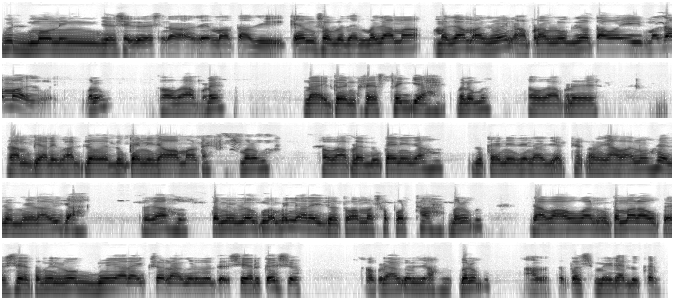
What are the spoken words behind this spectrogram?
Good morning જય શ્રી કૃષ્ણ, જય માતાજી. કેમ છો બધા મજામાં? મજામાં જ હોય ને? આપણા વ્લોગ જોતા હોય એ મજામાં જ હોય. બરોબર? તો હવે આપણે નાઈ ધોઈને ફ્રેશ થઈ ગયા છે બરોબર? તો હવે આપણે રામપ્યારી વાત જોવે દુકાની જવા માટે. બરોબર? તો હવે આપણે દુકાની જાઉં દુકાની જઈને આજે એક ઠેકાણે જવાનું છે જો મેળ આવી જાય તો જાઉં તમે વ્લોગમાં બન્યા રહીજો, તો આમાં સપોર્ટ થાય બરોબર? જવા આવવાનું તમારા ઉપર છે. તમે લોક જોયા રાખશો ને આગળ વધે શેર કરશો. આપણે આગળ જાઉં બરોબર? હાલો, તો પછી મેળ્યા દુકાન.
